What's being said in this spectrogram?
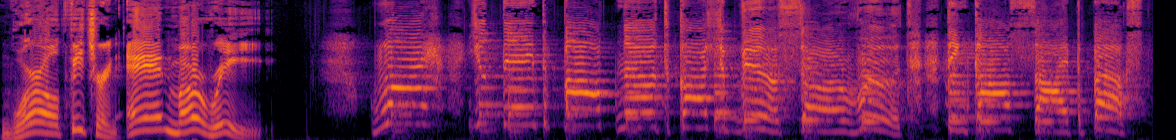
World featuring Anne Marie. Why you think about nude cause you feel so rude? Think outside the box,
